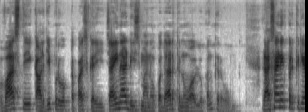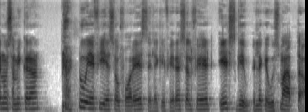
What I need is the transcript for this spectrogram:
વાસથી કાળજીપૂર્વક તપાસ કરી ચાઇના ડીશમાંનો પદાર્થનું અવલોકન કરો. રાસાયણિક પ્રક્રિયાનું સમીકરણ ટુ એફઈએસઓ ફોરેસ એટલે કે ફેરસ સલ્ફેટ ઇટ્સ ગીવ એટલે કે ઉષ્મા આપતા.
